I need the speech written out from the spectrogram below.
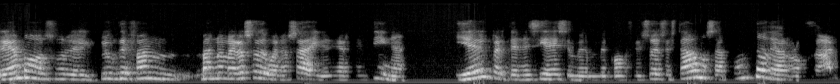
creamos un- el club de fan más numeroso de Buenos Aires, de Argentina. Y él pertenecía a eso, me, me confesó eso. Estábamos a punto de arrojar.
